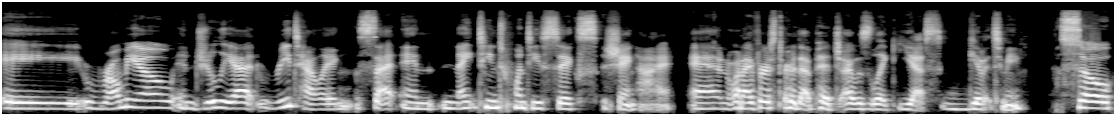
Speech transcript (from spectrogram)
a Romeo and Juliet retelling set in 1926 Shanghai. And when I first heard that pitch, I was like, "Yes, give it to me." So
